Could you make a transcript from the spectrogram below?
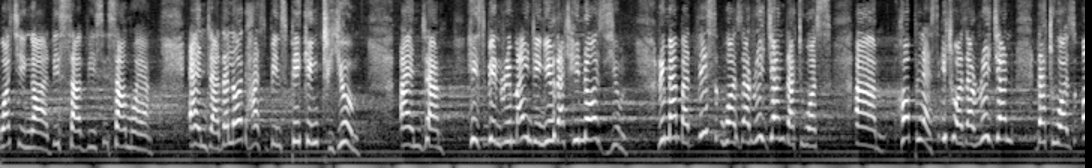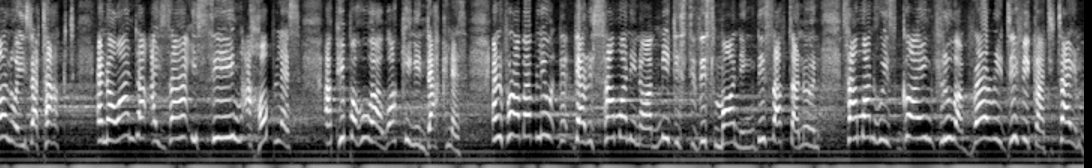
watching uh, this service somewhere? And uh, the Lord has been speaking to you. And um, He's been reminding you that He knows you. Remember, this was a region that was um, hopeless, it was a region that was always attacked. And no wonder Isaiah is seeing a hopeless, a people who are walking in darkness. And probably there is someone in our midst this morning, this afternoon, someone who is going through a very difficult time,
